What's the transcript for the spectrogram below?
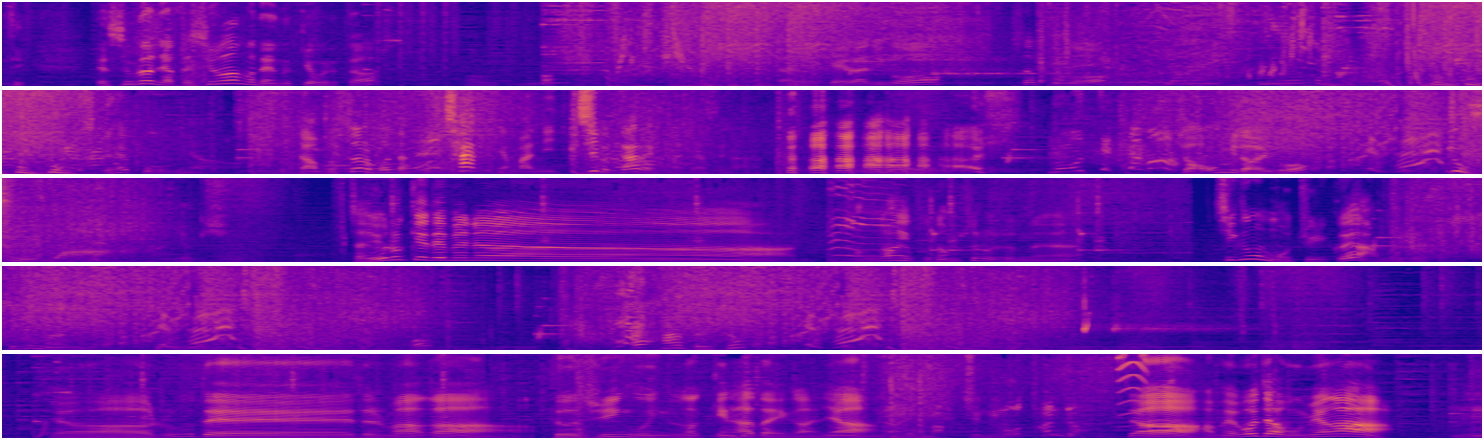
야, 순간 약간 심한 거내 느껴버렸다. 어, 어. 자, 이렇게 해가지고 무엇입니까? 뿡뿡뿡뿡 스크 해보고 그냥. 자, 한번 썰어보자. 착! 그냥 니 집에 가라, 그냥 나승아. 자, 옵니다, 이거. 쭉! 와, 역시. 자, 요렇게 되면은 상당히 부담스러워졌네. 지금은 못 죽일 거야, 아무리 그래도. 지금은, 지금은. 어? 어? 하나 더 있어? 야, 루데 젤마가 더 주인공인 것 같긴 하다, 이거 아니야? 자, 한번 해보자, 무명아.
